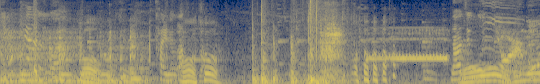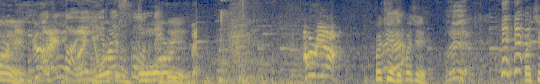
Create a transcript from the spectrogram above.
이렇게 하는 거야? 어, 그렇지. 달려가? 어, 쳐. 낮은 오, 거지? 좋네. 낮은 거 아니야? 이게 하이스코어인데? 그지. 빨리 쳐야 돼, 빨리 쳐. 빨리 쳐.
